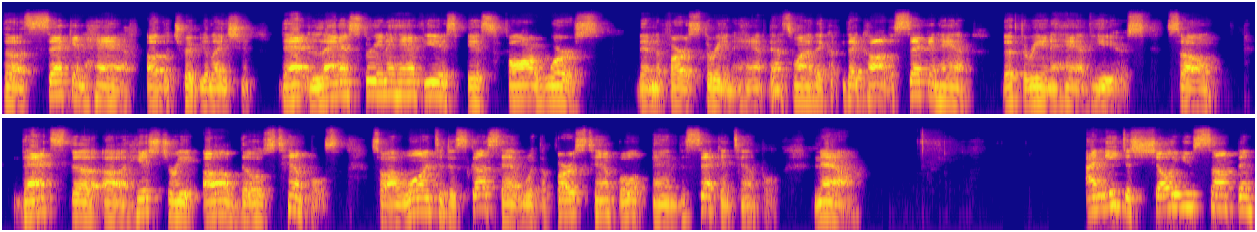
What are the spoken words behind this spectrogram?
the second half of the tribulation. That last three and a half years is far worse than the first three and a half. That's why they, they call the second half the three and a half years. So that's the uh, history of those temples. So I want to discuss that with the first temple and the second temple. Now, I need to show you something.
